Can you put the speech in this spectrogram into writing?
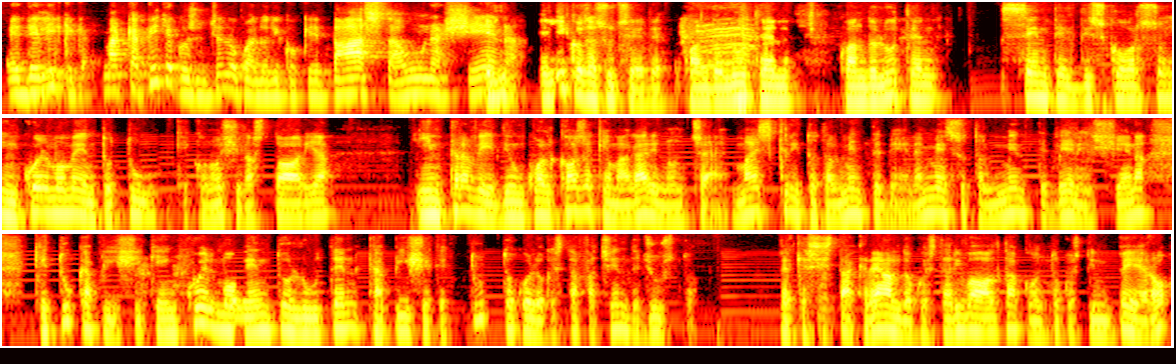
Ed è lì che... Ma capite cosa intendo quando dico che basta una scena? E, e lì cosa succede? Quando Luten, quando Luten sente il discorso, in quel momento tu, che conosci la storia, intravedi un qualcosa che magari non c'è, ma è scritto talmente bene, è messo talmente bene in scena che tu capisci che in quel momento Luten capisce che tutto quello che sta facendo è giusto perché si sta creando questa rivolta contro questo impero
